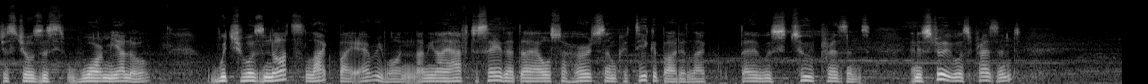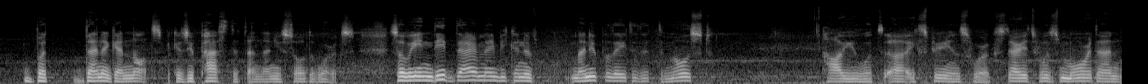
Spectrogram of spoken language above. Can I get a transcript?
just chose this warm yellow, which was not liked by everyone. I mean, I have to say that I also heard some critique about it, like that it was too present. And it's true, it was present, but then again not, because you passed it and then you saw the works. So we indeed there maybe kind of manipulated it the most how you would uh, experience works. There it was more than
